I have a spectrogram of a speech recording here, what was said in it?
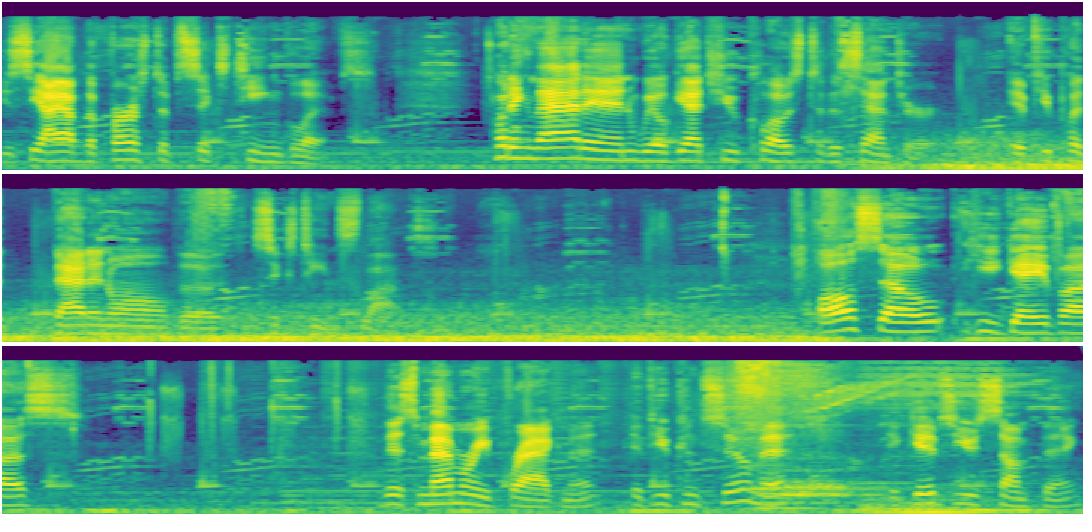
You see, I have the first of 16 glyphs. Putting that in will get you close to the center if you put that in all the 16 slots. Also, he gave us this memory fragment. If you consume it, it gives you something.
